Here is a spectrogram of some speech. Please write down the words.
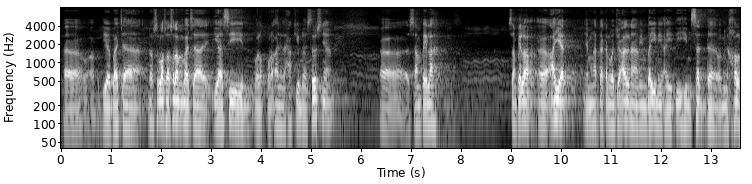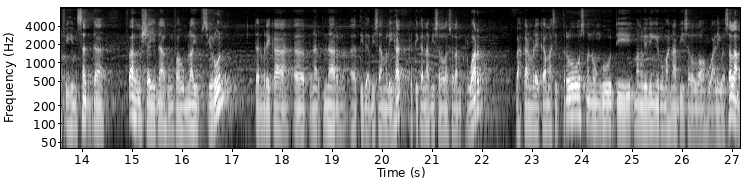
Uh, dia baca Rasulullah SAW membaca Yasin wal Quranil Hakim dan seterusnya. Uh, sampailah sampailah uh, ayat yang mengatakan waja'alna min baini aidihim sadda wa min khalfihim sadda faghshaynahum fahum la yubsirun. Dan mereka benar-benar uh, uh, tidak bisa melihat ketika Nabi sallallahu alaihi wasallam keluar. Bahkan mereka masih terus menunggu di mengelilingi rumah Nabi sallallahu alaihi wasallam.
